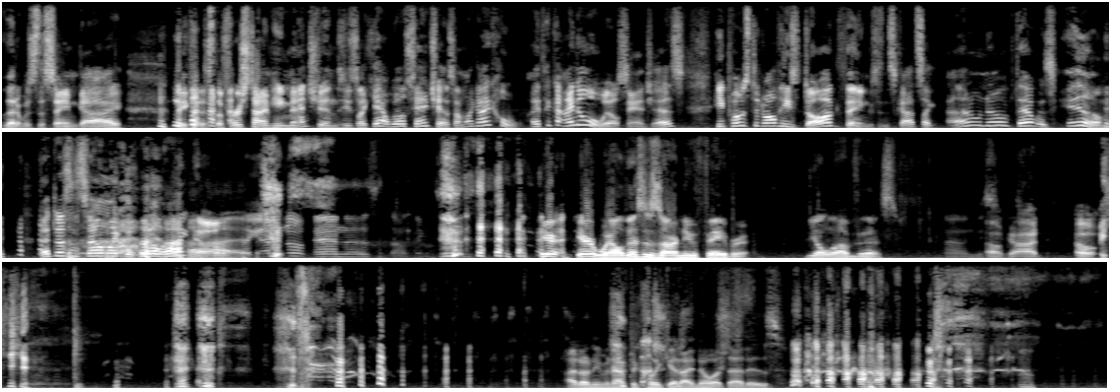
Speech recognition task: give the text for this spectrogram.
that it was the same guy. Because the first time he mentioned, he's like, "Yeah, Will Sanchez." I'm like, "I know, I think I know Will Sanchez." He posted all these dog things, and Scott's like, "I don't know if that was him. That doesn't sound like the Will I know." Like, I don't know, man. I don't think Here, here, Will. This is our new favorite. You'll love this. Uh, Oh. God. Oh. I don't even have to click it. I know what that is.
